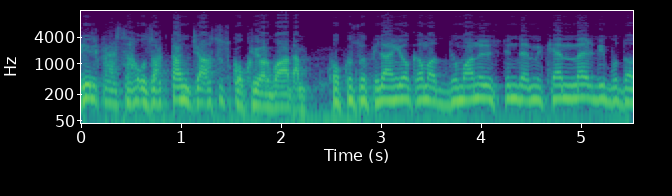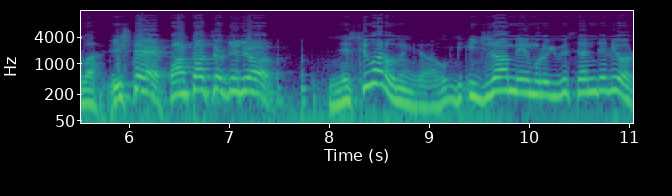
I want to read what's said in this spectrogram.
Bir fersah uzaktan casus kokuyor bu adam. Kokusu filan yok ama dumanı üstünde mükemmel bir budala. İşte Fantasio geliyor. Nesi var onun ya? Bir icra memuru gibi sendeliyor.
